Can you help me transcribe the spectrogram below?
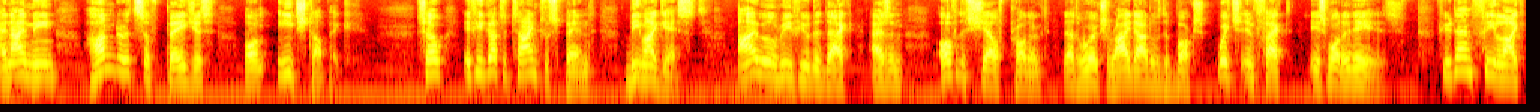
And I mean hundreds of pages on each topic. So if you got the time to spend, be my guest. I will review the DAC as an off-the-shelf product that works right out of the box, which in fact is what it is. If you then feel like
